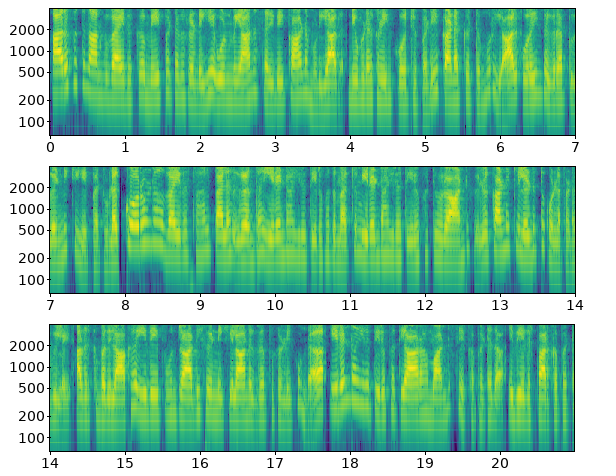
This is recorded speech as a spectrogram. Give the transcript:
அறுபத்தி நான்கு வயதுக்கு மேற்பட்டவர்களிடையே உண்மையான சரிவை காண முடியாது. நிபுணர்களின் கூற்றுப்படி கணக்கிட்டு முறையால் குறைந்த இறப்பு எண்ணிக்கை ஏற்பட்டுள்ளது. கொரோனா வைரஸால் பலர் இறந்த இரண்டாயிரத்தி இருபது மற்றும் இரண்டாயிரத்தி இருபத்தி ஒரு ஆண்டுகள் கணக்கில் எடுத்துக் கொள்ளப்படவில்லை. அதற்கு பதிலாக இதேபோன்ற அதிக எண்ணிக்கையிலான இறப்புகளை கொண்ட இரண்டாயிரத்தி இருபத்தி ஆறாம் ஆண்டு சேர்க்கப்பட்டது. இது எதிர்பார்க்கப்பட்ட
